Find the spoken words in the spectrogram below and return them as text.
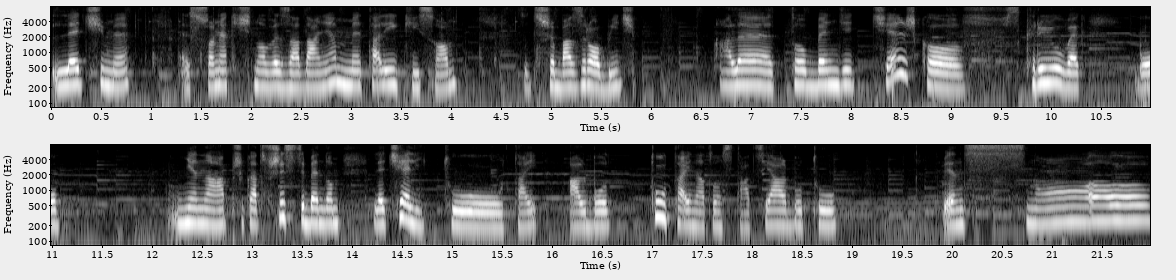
Lecimy. Są jakieś nowe zadania, metaliki są. To trzeba zrobić ale to będzie ciężko z kryjówek, bo nie na przykład wszyscy będą lecieli tutaj, albo tutaj na tą stację, albo tu. Więc no.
